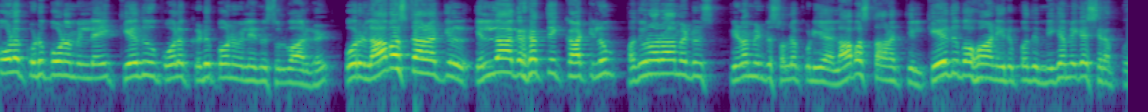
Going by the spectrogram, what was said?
போல கொடுப்போனும் இல்லை கேது போல கெடுப்போனும் இல்லை என்று சொல்வார்கள். ஒரு லாபஸ்தானத்தில் எல்லா கிரகத்தை காட்டிலும் பதினோராம் என்று இடம் என்று சொல்லக்கூடிய லாபஸ்தானத்தில் கேது பகவான் இருப்பது மிக மிக சிறப்பு.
